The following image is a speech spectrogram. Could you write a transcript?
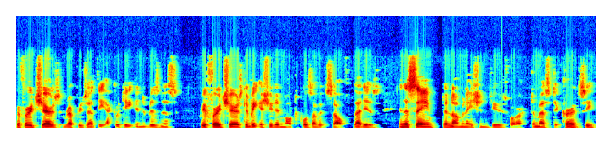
Preferred shares represent the equity in the business. Preferred shares can be issued in multiples of itself, that is, in the same denominations used for domestic currency.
